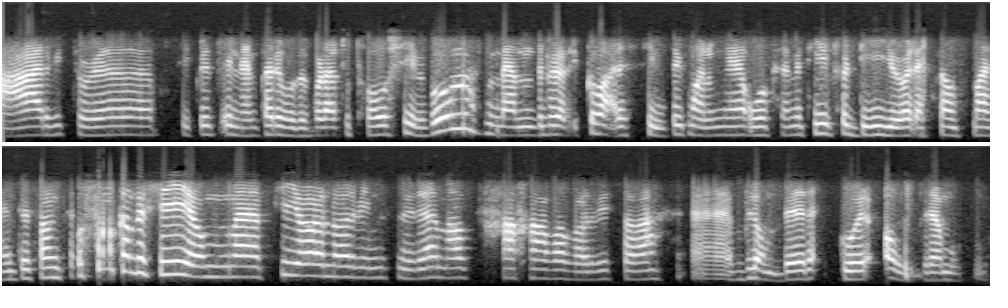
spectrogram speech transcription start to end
er Victoria Secret inne i en periode hvor det er total skivebom, men det behøver ikke å være sinnssykt mange år frem i tid, for de gjør et eller annet som er interessant. Og så kan du si om eh, ti år, når vinden snur igjen, at haha, hva var det vi sa? Eh, går aldri av moten.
